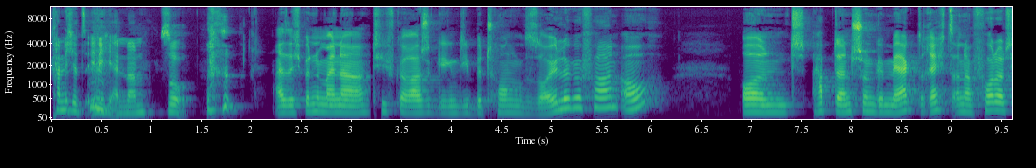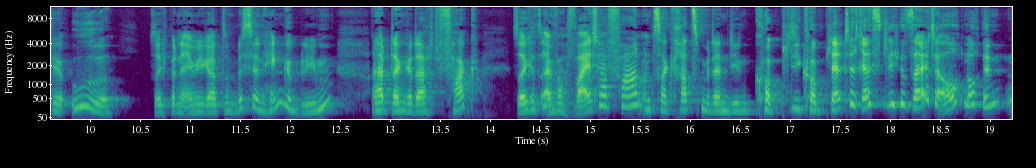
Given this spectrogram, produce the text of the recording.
kann ich jetzt eh nicht ändern. So. Also ich bin in meiner Tiefgarage gegen die Betonsäule gefahren auch und habe dann schon gemerkt, rechts an der Vordertür, uh, so ich bin da irgendwie gerade so ein bisschen hängen geblieben und habe dann gedacht, fuck, soll ich jetzt einfach weiterfahren und zerkratzt mir dann die, die komplette restliche Seite auch noch hinten?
